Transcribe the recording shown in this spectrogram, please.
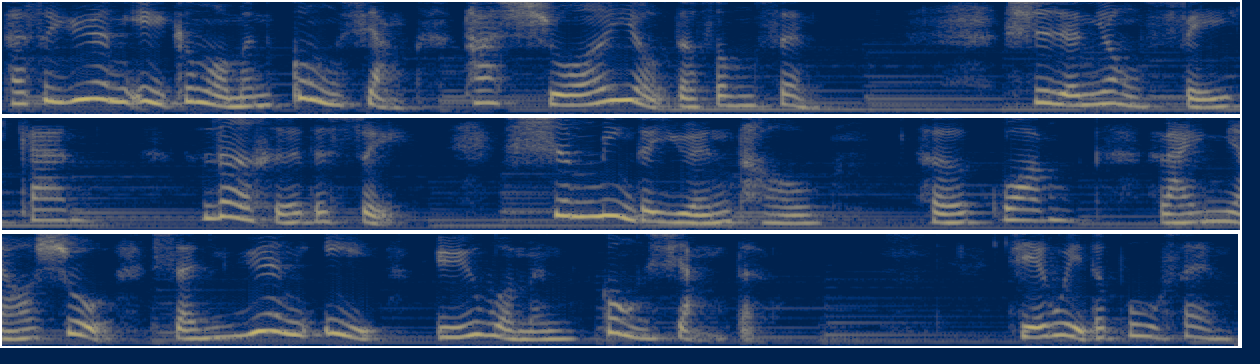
他是愿意跟我们共享他所有的丰盛。诗人用肥甘、乐和的水、生命的源头和光来描述神愿意与我们共享的。结尾的部分。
